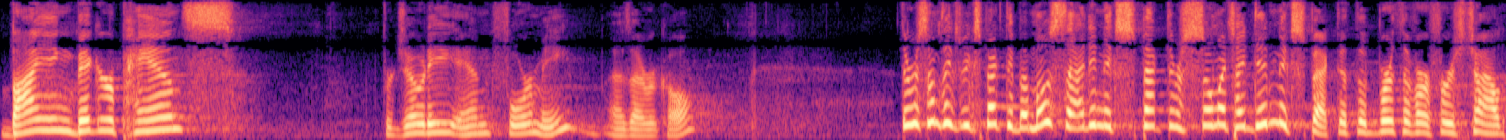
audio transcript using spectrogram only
Buying bigger pants for Jody and for me, as I recall. There were some things we expected, but mostly I didn't expect. There was so much I didn't expect at the birth of our first child.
